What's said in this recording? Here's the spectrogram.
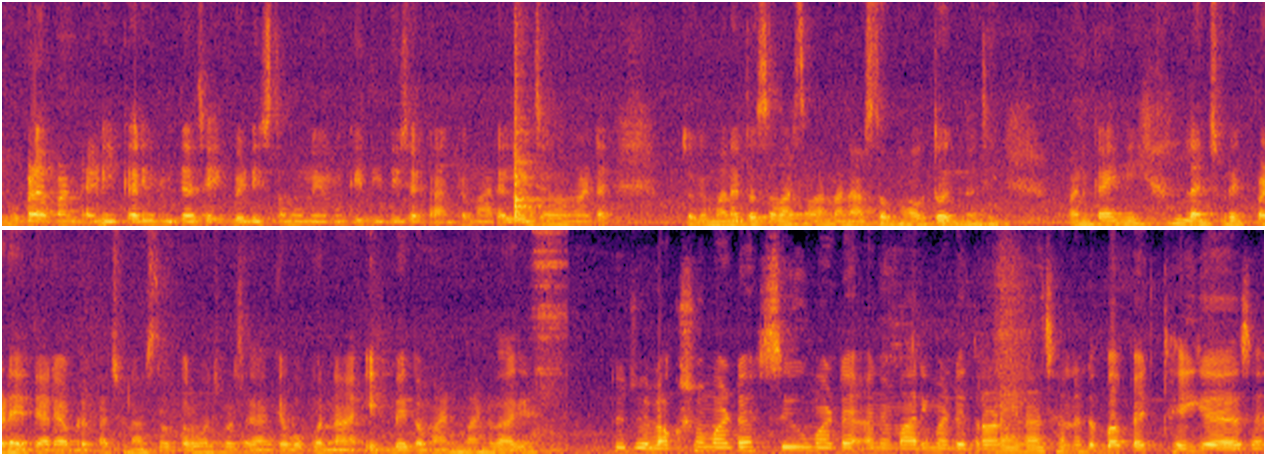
ઢોકળા પણ રેડી કરી દીધા છે. એક બે ડીશ તો મમ્મીએ મૂકી દીધી છે, કારણ કે મારે લઈ જવા માટે. જો કે મને તો સવાર સવારમાં નાસ્તો ભાવતો જ નથી. પણ કંઈ નહીં લંચ બ્રેક પડે ત્યારે આપણે પાછો નાસ્તો કરવો જ પડશે, કારણ કે બપોરના એક બે તો માંડ માંડ વાગે. તો જો લક્ષો માટે, શિવ માટે અને મારી માટે ત્રણેયના છે ને ડબ્બા પેક થઈ ગયા છે.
